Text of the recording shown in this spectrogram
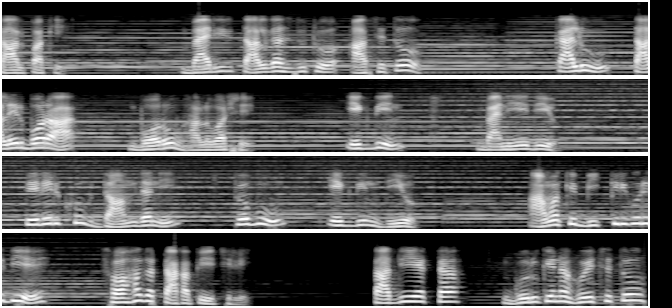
তাল পাকে বাড়ির তাল গাছ দুটো আছে তো? কালু তালের বড়া বড় ভালোবাসে। একদিন বানিয়ে দিও। তেলের খুব দাম জানি, তবু একদিন দিও। আমাকে বিক্রি করে দিয়ে ছ হাজার টাকা পেয়েছিলে। তা দিয়ে একটা গরু কেনা হয়েছে তো?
